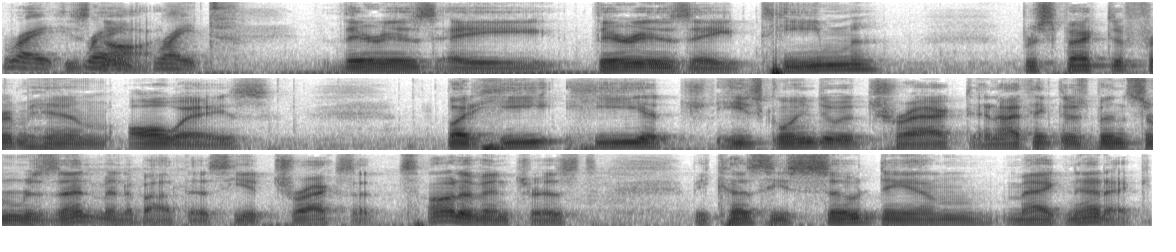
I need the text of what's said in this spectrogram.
Right, He's right, not right. there is a there is a team perspective from him always but he he he's going to attract and i think there's been some resentment about this. He attracts a ton of interest because he's so damn magnetic.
